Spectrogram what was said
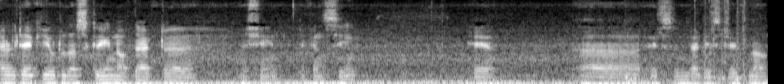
I will take you to the screen of that uh, machine. You can see here, uh, it's in ready state now.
